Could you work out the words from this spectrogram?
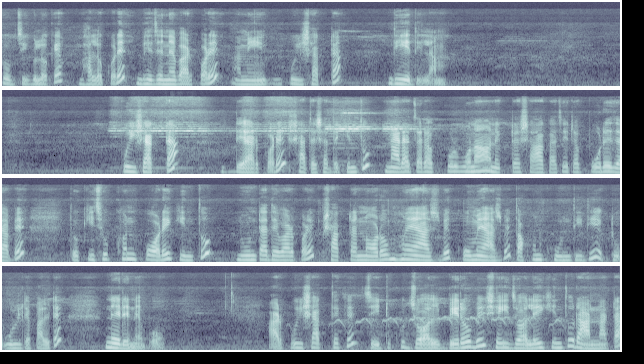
সবজিগুলোকে ভালো করে ভেজে নেবার পরে আমি পুঁই শাকটা দিয়ে দিলাম। পুঁই শাকটা দেওয়ার পরে সাথে সাথে কিন্তু নাড়াচাড়া করব না, অনেকটা শাক আছে, এটা পড়ে যাবে। তো কিছুক্ষণ পরে কিন্তু নুনটা দেওয়ার পরে শাকটা নরম হয়ে আসবে, কমে আসবে, তখন খুন্তি দিয়ে একটু উল্টে পাল্টে নেড়ে নেব। আর পুঁই শাক থেকে যেটুকু জল বেরোবে, সেই জলেই কিন্তু রান্নাটা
